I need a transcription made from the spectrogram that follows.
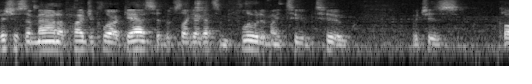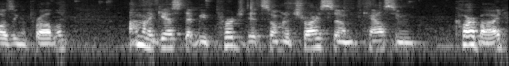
vicious amount of hydrochloric acid. Looks like I got some fluid in my tube too, which is causing a problem. I'm going to guess that we purged it, so I'm going to try some calcium carbide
